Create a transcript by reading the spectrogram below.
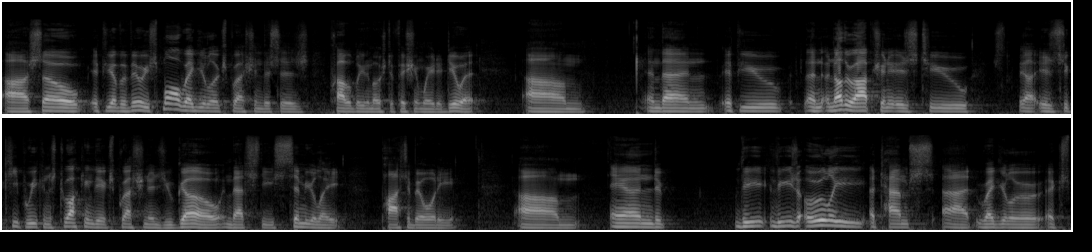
Uh, so if you have a very small regular expression, this is probably the most efficient way to do it. Um, and then if you, and another option is to, uh, is to keep reconstructing the expression as you go, and that's the simulate possibility. Um, and the, these early attempts at regular ex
